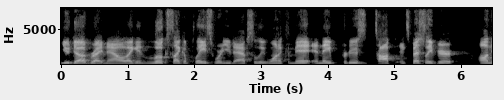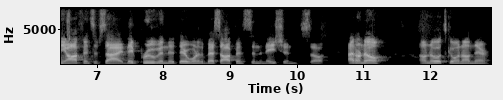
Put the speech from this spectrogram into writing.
UW right now. Like, it looks like a place where you'd absolutely want to commit, and they produce top, especially if you're on the offensive side. They've proven that they're one of the best offenses in the nation. So, I don't know. I don't know what's going on there.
